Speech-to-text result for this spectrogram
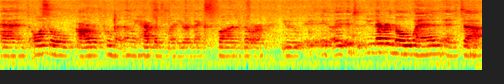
And also, our recruitment only happens when you're next fund or you, it, it, you never know when, and uh,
